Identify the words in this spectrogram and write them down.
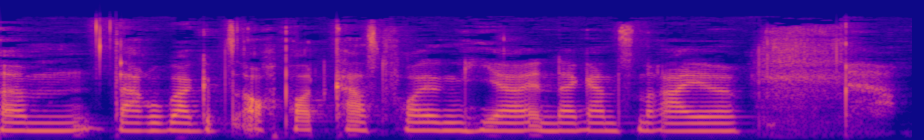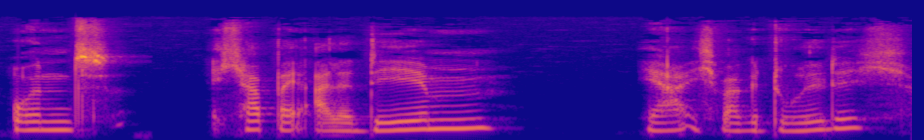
Ähm, darüber gibt's auch Podcast-Folgen hier in der ganzen Reihe. Und ich habe bei alledem, ja, ich war geduldig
